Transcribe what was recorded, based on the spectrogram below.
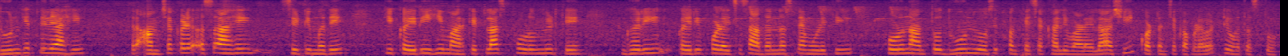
धुवून घेतलेली आहे. तर आमच्याकडे असं आहे सिटीमध्ये की कैरी ही मार्केटलाच फोडून मिळते. घरी कैरी फोडायचं साधन नसल्यामुळे ती फोडून आणतो धुवून व्यवस्थित पंख्याच्या खाली वाळायला अशी कॉटनच्या कपड्यावर ठेवत असतो.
